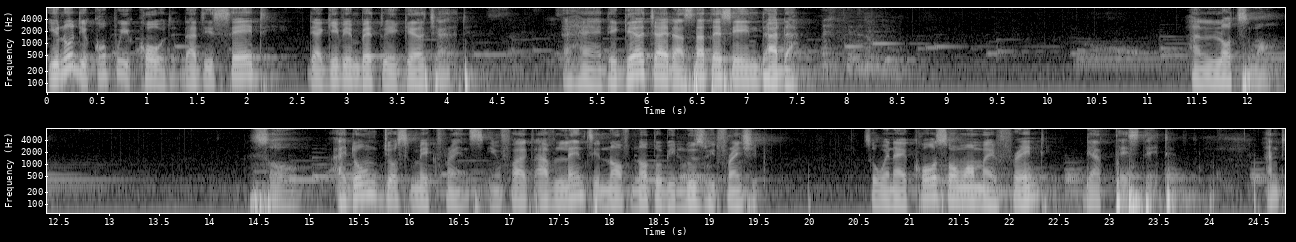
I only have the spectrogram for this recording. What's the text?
You know the couple he called that he said they are giving birth to a girl child. Uh-huh. The girl child has started saying Dada. and lots more. So I don't just make friends. In fact, I've learned enough not to be loose with friendship. So when I call someone my friend, they are tested. And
